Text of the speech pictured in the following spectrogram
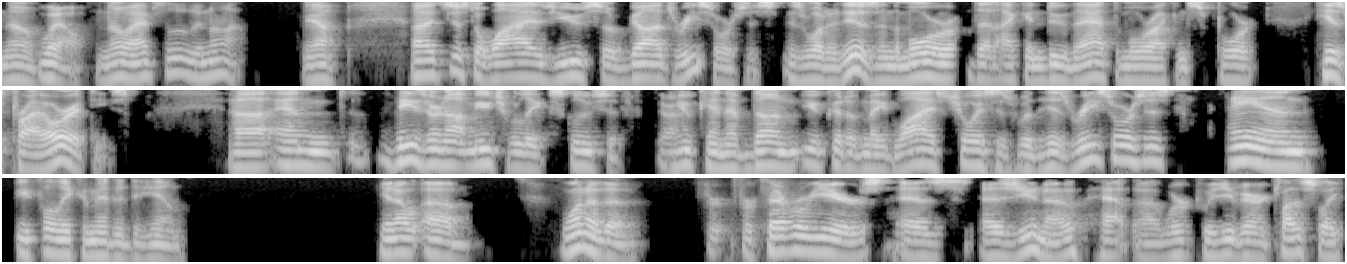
No, wealth. no, absolutely not. Yeah. Uh, it's just a wise use of God's resources, is what it is. And the more that I can do that, the more I can support His priorities. Uh, and these are not mutually exclusive. Right. You can have done, you could have made wise choices with His resources and be fully committed to Him. You know, um, one of the for, for several years, as as you know, have uh, worked with you very closely,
